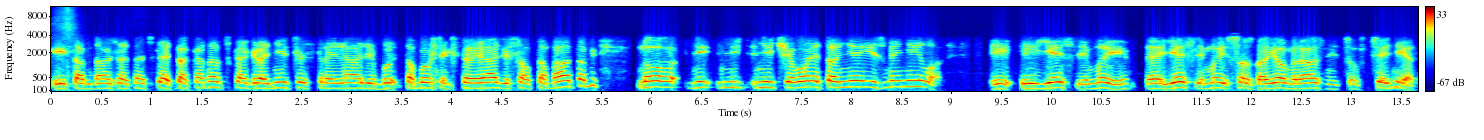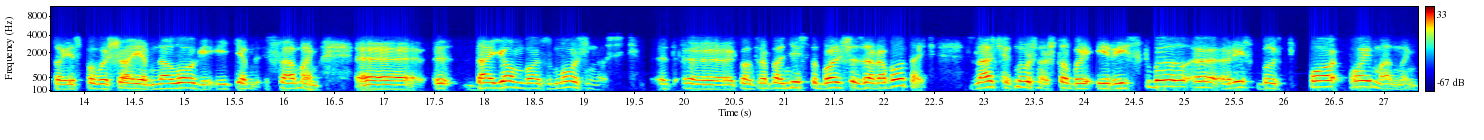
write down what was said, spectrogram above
И там даже, так сказать, на канадской границе стреляли, таможник стреляли с автоматами, но ни, ни, ничего это не изменило. И, и если мы, э, если мы создаем разницу в цене, то есть повышаем налоги и тем самым э, э даем возможность э, контрабандисту больше заработать, значит, нужно, чтобы и риск был, э, риск был по пойманным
